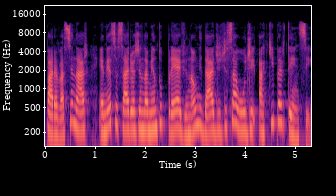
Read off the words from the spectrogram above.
Para vacinar, é necessário agendamento prévio na unidade de saúde a que pertence.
